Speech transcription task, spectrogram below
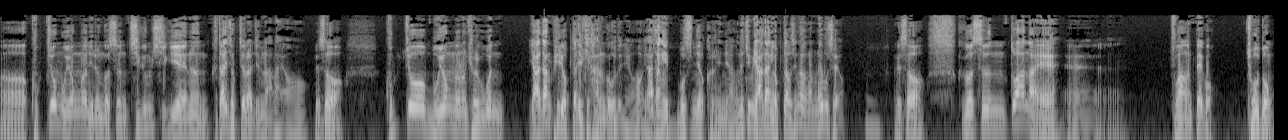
어 국조무용론 이런 것은 지금 시기에는 그다지 적절하지는 않아요. 그래서 국조무용론은 결국은 야당 필요 없다 이렇게 가는 거거든요. 야당이 무슨 역할을 했냐. 근데 지금 야당이 없다고 생각을 한번 해보세요. 그래서 그것은 또 하나의 에, 중앙은 빼고 조동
